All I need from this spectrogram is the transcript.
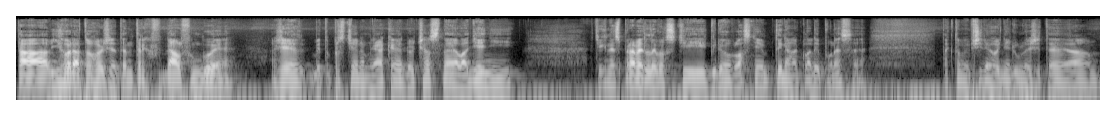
ta výhoda toho, že ten trh dál funguje a že by to prostě jenom nějaké dočasné ladění těch nespravedlivostí, kdo vlastně ty náklady ponese, tak to mi přijde hodně důležité a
